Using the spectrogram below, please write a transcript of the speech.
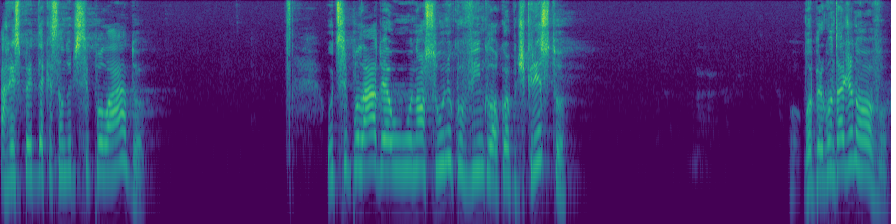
a respeito da questão do discipulado. O discipulado é o nosso único vínculo ao corpo de Cristo? Vou perguntar de novo.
